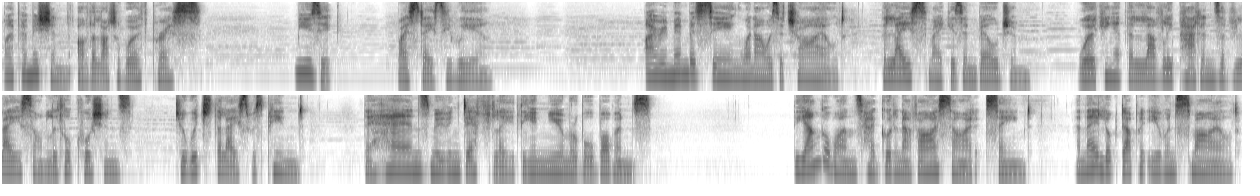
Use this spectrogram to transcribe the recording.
by permission of the Lutterworth Press. Music by Stacey Weir. I remember seeing when I was a child the lace makers in Belgium working at the lovely patterns of lace on little cushions to which the lace was pinned, their hands moving deftly the innumerable bobbins. The younger ones had good enough eyesight, it seemed, and they looked up at you and smiled.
